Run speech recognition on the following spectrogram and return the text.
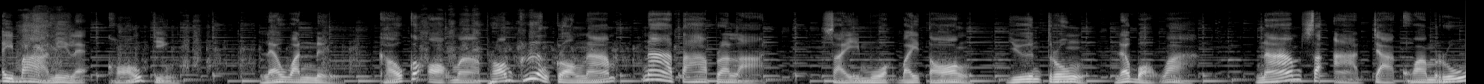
ไอ้บ้านี่แหละของจริง แล้ววันหนึ่ง เขาก็ออกมาพร้อมเครื่องกรองน้ำหน้าตาประหลาด ใส่หมวกใบตอง ยืนตรง แล้วบอกว่า น้ำสะอาดจากความรู้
